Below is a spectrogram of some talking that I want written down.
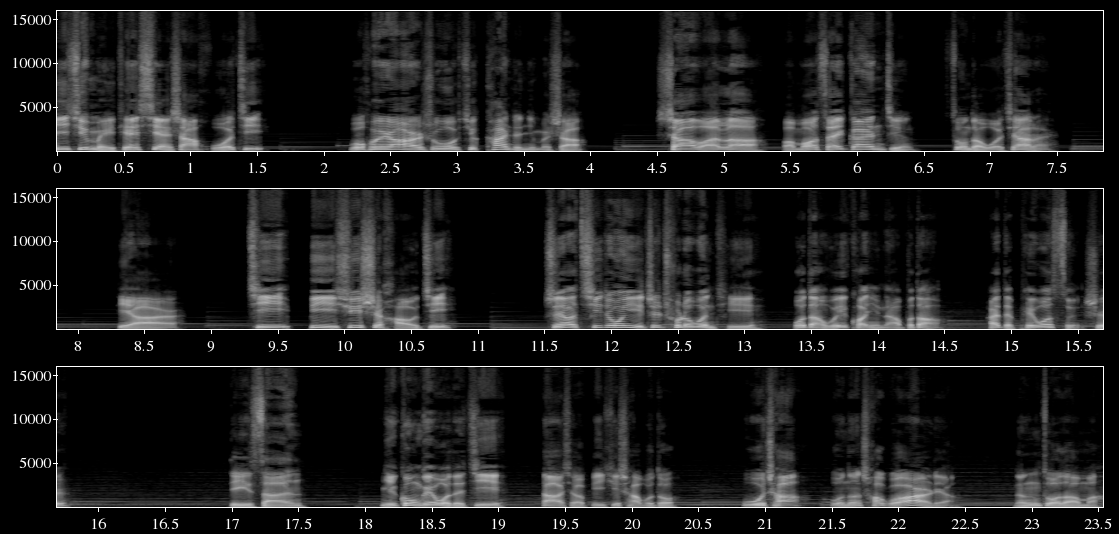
必须每天现杀活鸡，我会让二叔去看着你们杀，杀完了把毛摘干净送到我家来。第二，鸡必须是好鸡，只要其中一只出了问题。不但尾款你拿不到，还得赔我损失。第三，你供给我的鸡大小必须差不多，误差不能超过二两，能做到吗？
